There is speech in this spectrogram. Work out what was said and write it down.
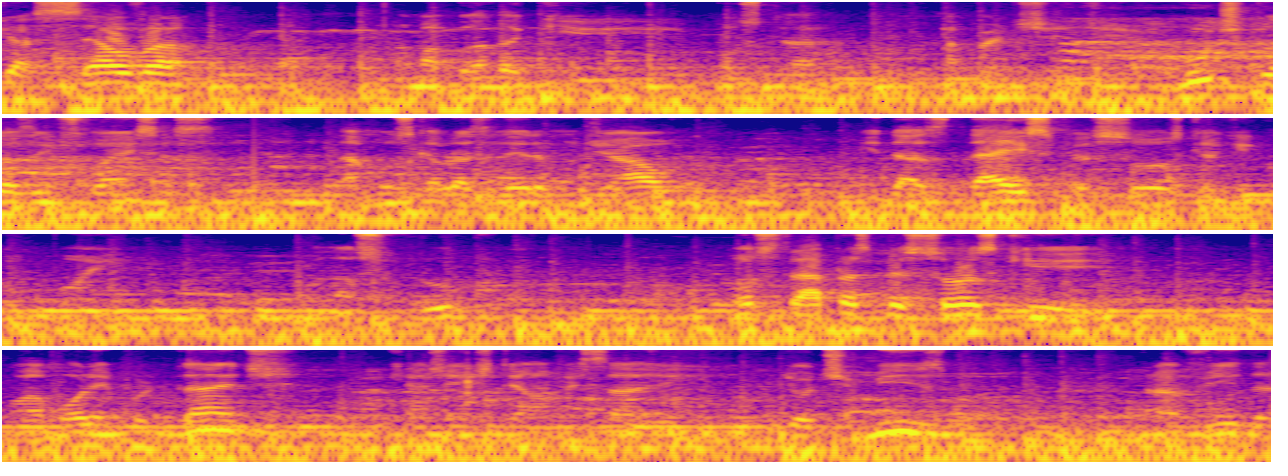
que a Selva é uma banda que busca, a partir de múltiplas influências da música brasileira mundial e das 10 pessoas que aqui compõem o nosso grupo, mostrar para as pessoas que o amor é importante, que a gente tem uma mensagem de otimismo para a vida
